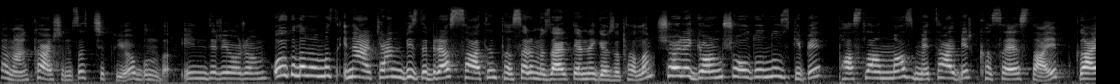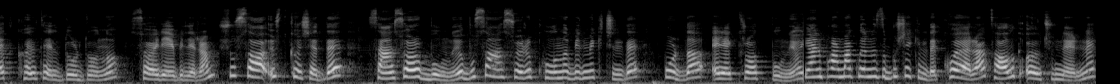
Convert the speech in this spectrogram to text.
hemen karşımıza çıkıyor. Bunu da indiriyorum. Uygulamamız inerken biz de biraz saatin tasarım özelliklerine göz atalım. Şöyle görmüş olduğunuz gibi paslanmaz metal bir kasaya sahip gayet kaliteli durduğunu söyleyebilirim. Şu sağ üst köşede sensör bulunuyor. Bu sensörü kullanabilmek için de burada elektrot bulunuyor. Yani parmaklarınızı bu şekilde koyarak sağlık ölçümlerini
